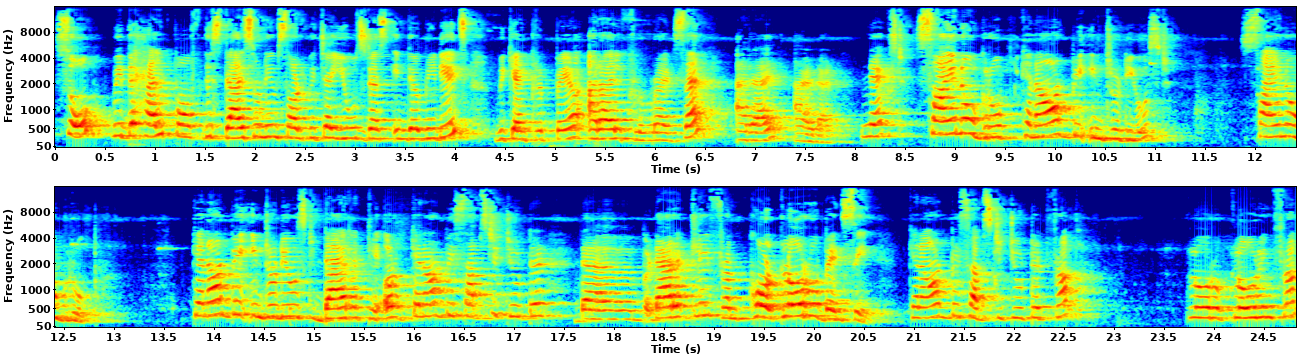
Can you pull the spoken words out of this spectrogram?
So, with the help of this diazonium salt which are used as intermediates, we can prepare aryl fluorides and aryl iodide. Next, cyano group cannot be introduced. Cyano group cannot be introduced directly or cannot be substituted uh, directly from chlorobenzene. Cannot be substituted from chloro chlorine from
